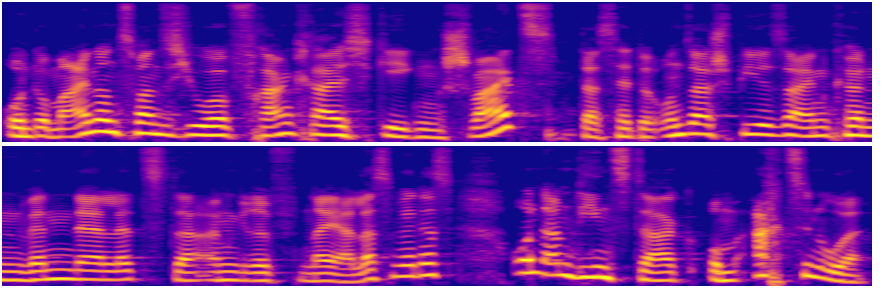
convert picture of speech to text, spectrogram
und um 21 Uhr Frankreich gegen Schweiz. Das hätte unser Spiel sein können, wenn der letzte Angriff, naja, lassen wir das. Und am Dienstag um 18 Uhr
